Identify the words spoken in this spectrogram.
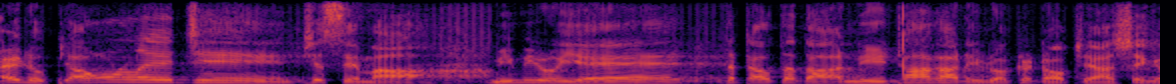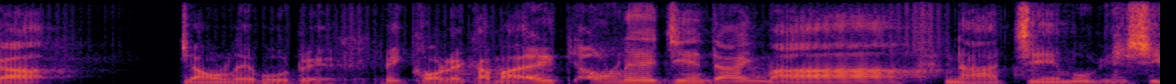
အဲ့လိုပြောင်းလဲခြင်းဖြစ်စဉ်မှာမိမိတို့ရဲ့တက်တောက်တက်တာအနေထားကနေပြီးတော့ခရစ်တော်ဘုရားရှင်ကပြောင်းလဲဖို့အတွက်ဖိတ်ခေါ်တဲ့အခါမှာအဲ့ဒီပြောင်းလဲခြင်းတိုင်းမှာနာကျင်မှုတွေရှိ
